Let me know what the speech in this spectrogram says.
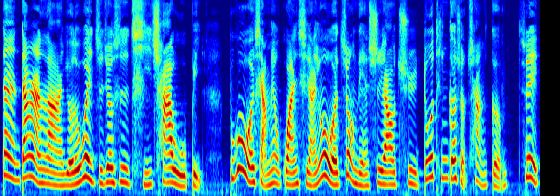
但当然啦，有的位置就是奇差无比。不过我想没有关系啦，因为我重点是要去多听歌手唱歌，所以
